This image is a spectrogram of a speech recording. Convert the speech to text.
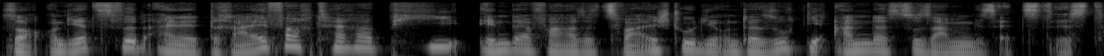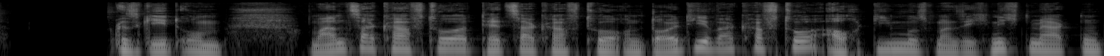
So, und jetzt wird eine Dreifachtherapie in der Phase 2 Studie untersucht, die anders zusammengesetzt ist. Es geht um Vanzacaftor, Tezacaftor und Deutivacaftor. Auch die muss man sich nicht merken,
